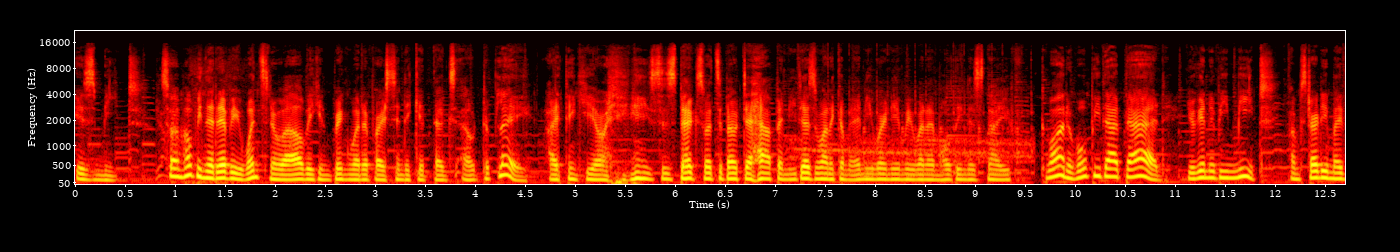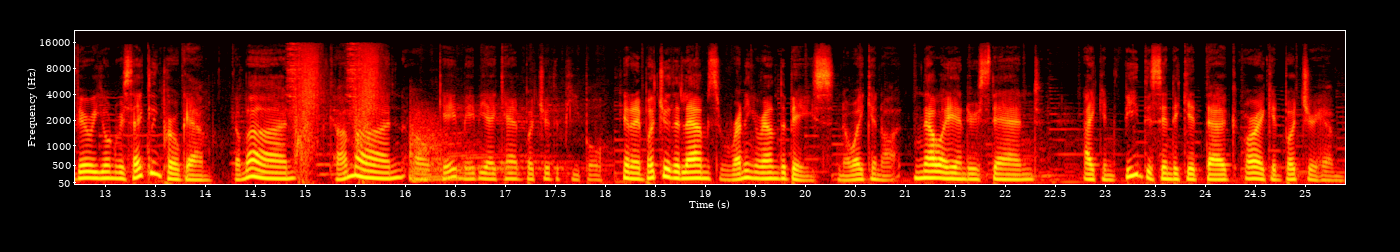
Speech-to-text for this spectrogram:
is meat. So I'm hoping that every once in a while we can bring one of our syndicate thugs out to play. I think he already suspects what's about to happen. He doesn't want to come anywhere near me when I'm holding this knife. Come on, it won't be that bad. You're gonna be meat. I'm starting my very own recycling program. Come on. Come on. Okay, maybe I can't butcher the people. Can I butcher the lambs running around the base? No, I cannot. Now I understand. I can feed the syndicate thug or I could butcher him.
